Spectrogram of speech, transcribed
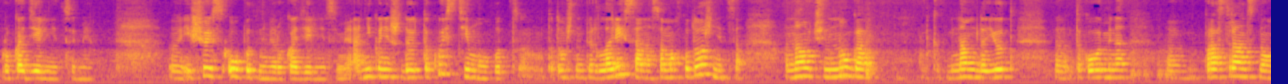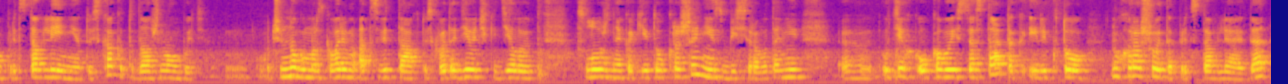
рукодельницами, э, еще и с опытными рукодельницами. Они, конечно, дают такой стимул, вот, потому что, например, Лариса, она сама художница, она очень много нам дает э, такого именно э, пространственного представления, то есть как это должно быть очень много мы разговариваем о цветах. То есть, когда девочки делают сложные какие-то украшения из бисера, вот они э, у тех, у кого есть остаток, или кто ну, хорошо это представляет, да,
